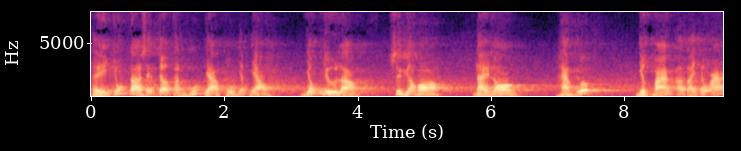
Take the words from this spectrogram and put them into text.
thì chúng ta sẽ trở thành quốc gia thu nhập giàu giống như là Singapore, Đài Loan, Hàn Quốc, Nhật Bản ở tại châu Á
